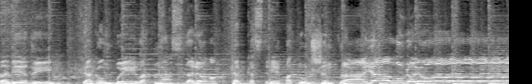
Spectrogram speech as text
победы, как он был от нас далек, как костре потухшим таял уголек.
